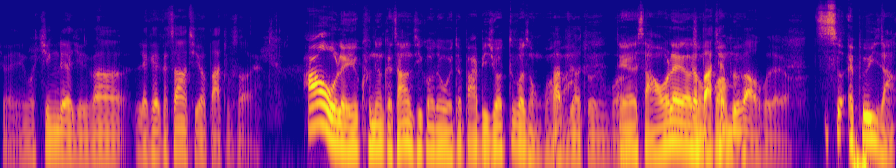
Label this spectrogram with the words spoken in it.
就因为精力就是讲辣盖搿桩事体要摆多少哎？挨下来有可能搿桩事体高头会得摆比较多个辰光摆吧比较多辰光，对，剩下来个辰要摆太光嘛。半吧？我觉着要至少一半以上。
